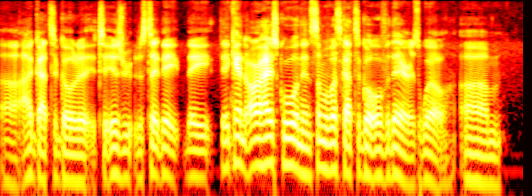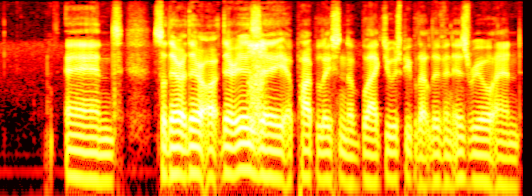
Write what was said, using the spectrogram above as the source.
uh, I got to go to to Israel. They they they came to our high school, and then some of us got to go over there as well. Um, and so there there are there is a, a population of Black Jewish people that live in Israel, and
